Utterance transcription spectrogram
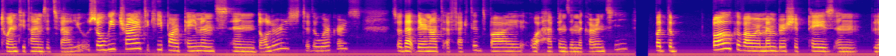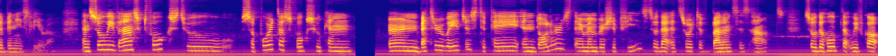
20 times its value. So we try to keep our payments in dollars to the workers so that they're not affected by what happens in the currency. But the bulk of our membership pays in Lebanese lira. And so we've asked folks to support us, folks who can earn better wages to pay in dollars their membership fees so that it sort of balances out. So the hope that we've got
